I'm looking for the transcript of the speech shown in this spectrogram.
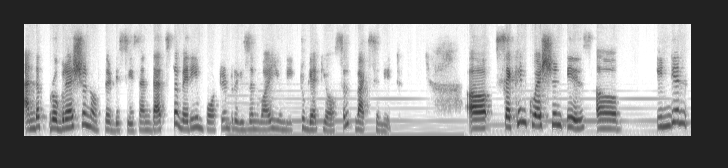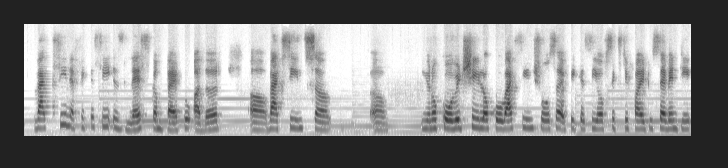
and the progression of the disease. And that's the very important reason why you need to get yourself vaccinated. Uh, second question is uh, indian vaccine efficacy is less compared to other uh, vaccines uh, uh, you know Covishield or covaxin shows an efficacy of 65 to 70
